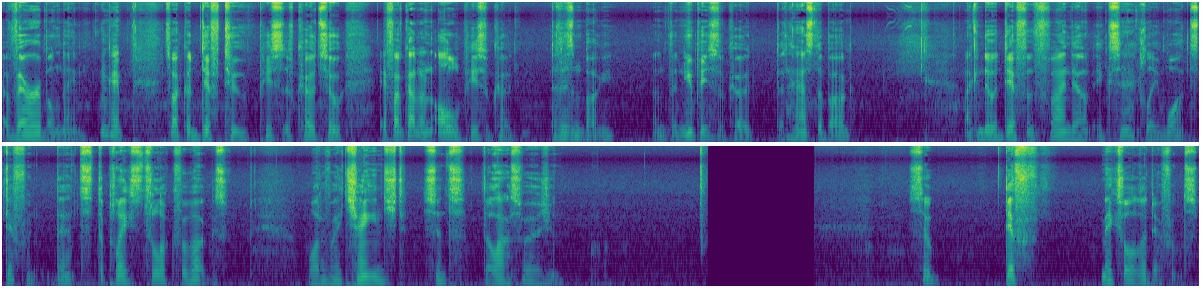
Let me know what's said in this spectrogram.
a variable name. Okay, so I could diff two pieces of code. So if I've got an old piece of code that isn't buggy, and the new piece of code that has the bug, I can do a diff and find out exactly what's different. That's the place to look for bugs. What have I changed since the last version? So diff makes all the difference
